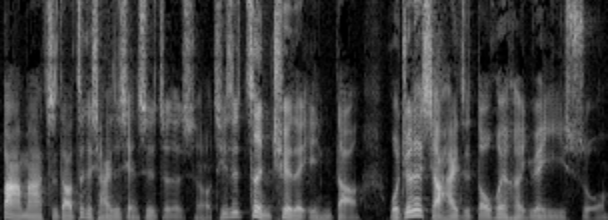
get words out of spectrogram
爸妈知道这个小孩是显示者的时候，其实正确的引导。我觉得小孩子都会很愿意说，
